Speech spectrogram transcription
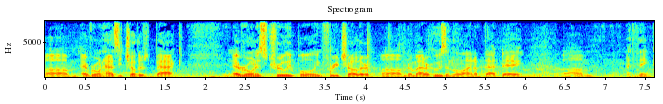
Um, everyone has each other's back. Everyone is truly pulling for each other, um, no matter who's in the lineup that day. Um, I think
